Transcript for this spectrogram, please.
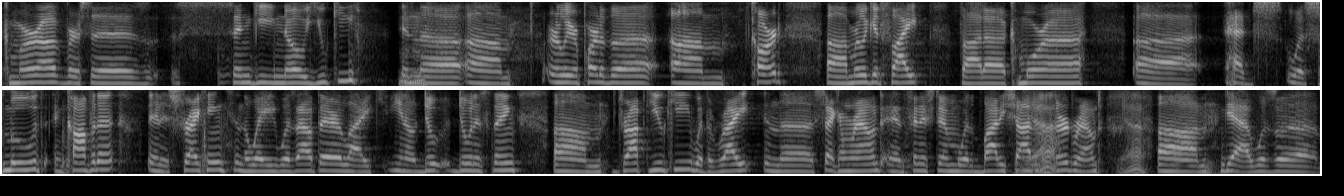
Kimura versus Sengi no Yuki in the um, earlier part of the um, card. Um, really good fight. Thought uh, Kimura uh, had was smooth and confident in his striking and the way he was out there, like you know, do, doing his thing. Um, dropped Yuki with a right in the second round and finished him with a body shot in the third round. Yeah. Um, yeah, it was a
